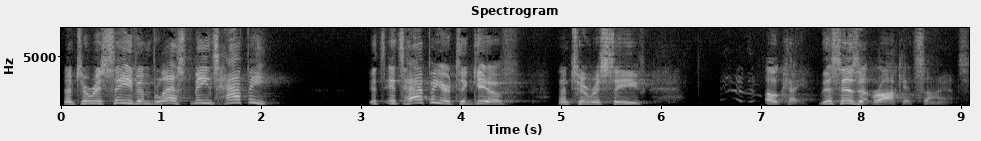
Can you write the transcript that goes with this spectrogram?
than to receive, and blessed means happy. It's, it's happier to give than to receive. Okay, this isn't rocket science.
